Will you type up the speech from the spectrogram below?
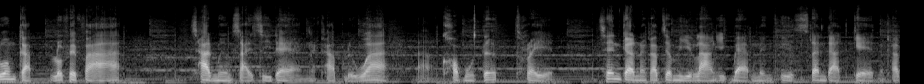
ร่วมกับรถไฟฟ้าชานเมืองสายสีแดงนะครับ หรือว่า commuter train เช่นกันนะครับจะมีรางอีกแบบหนึ่งคือ standard gauge นะครับ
